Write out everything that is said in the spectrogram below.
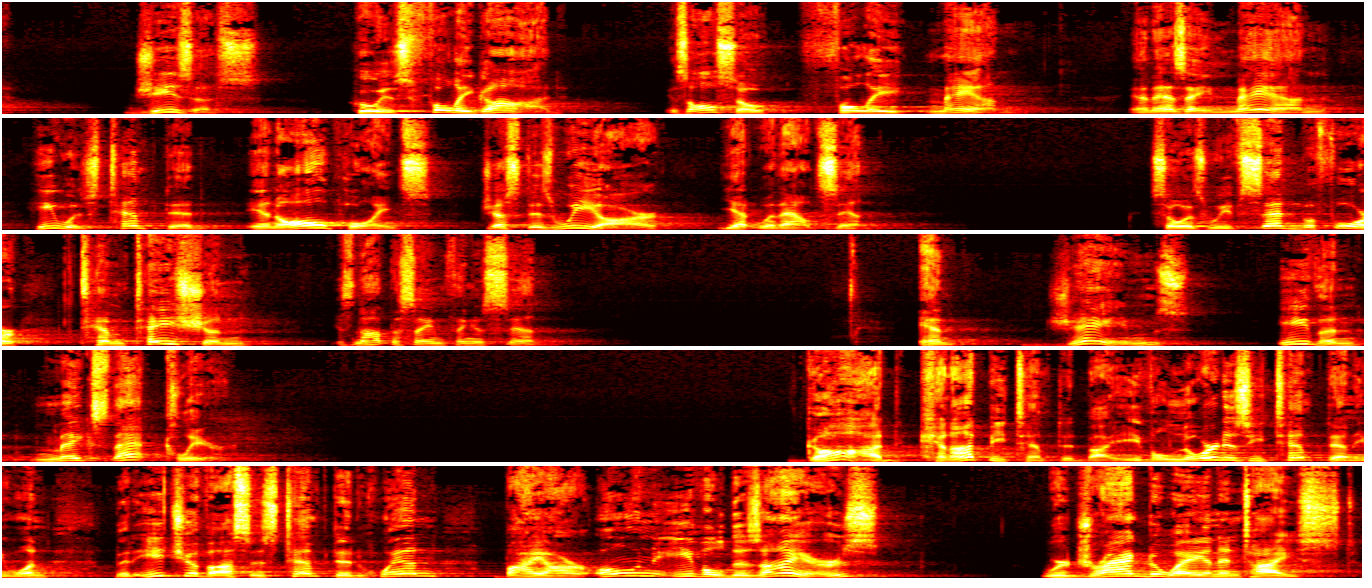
Jesus, who is fully God, is also fully man. And as a man, he was tempted in all points, just as we are, yet without sin. So, as we've said before, temptation is not the same thing as sin. And James even makes that clear. God cannot be tempted by evil, nor does he tempt anyone, but each of us is tempted when, by our own evil desires, we're dragged away and enticed.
